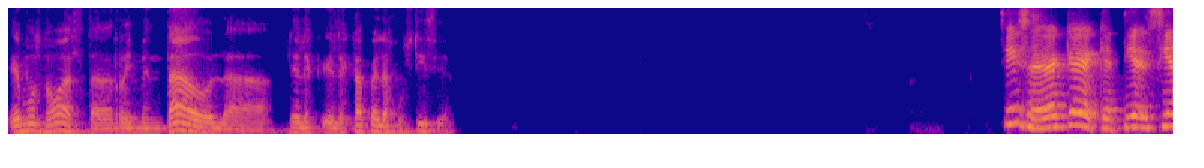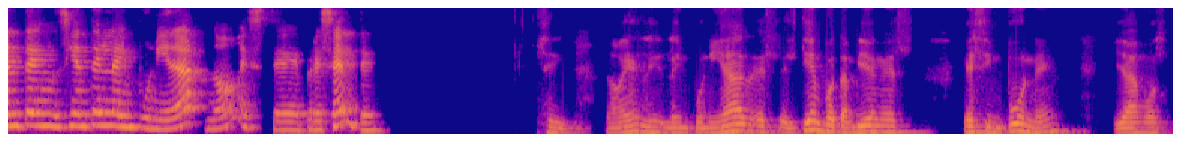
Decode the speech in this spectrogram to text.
hemos, ¿no? Hasta reinventado la, el escape de la justicia. Sí, se ve que, que sienten, sienten la impunidad, ¿no? Este, presente. Sí, no, es, la impunidad, es, el tiempo también es, es impune, digamos,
